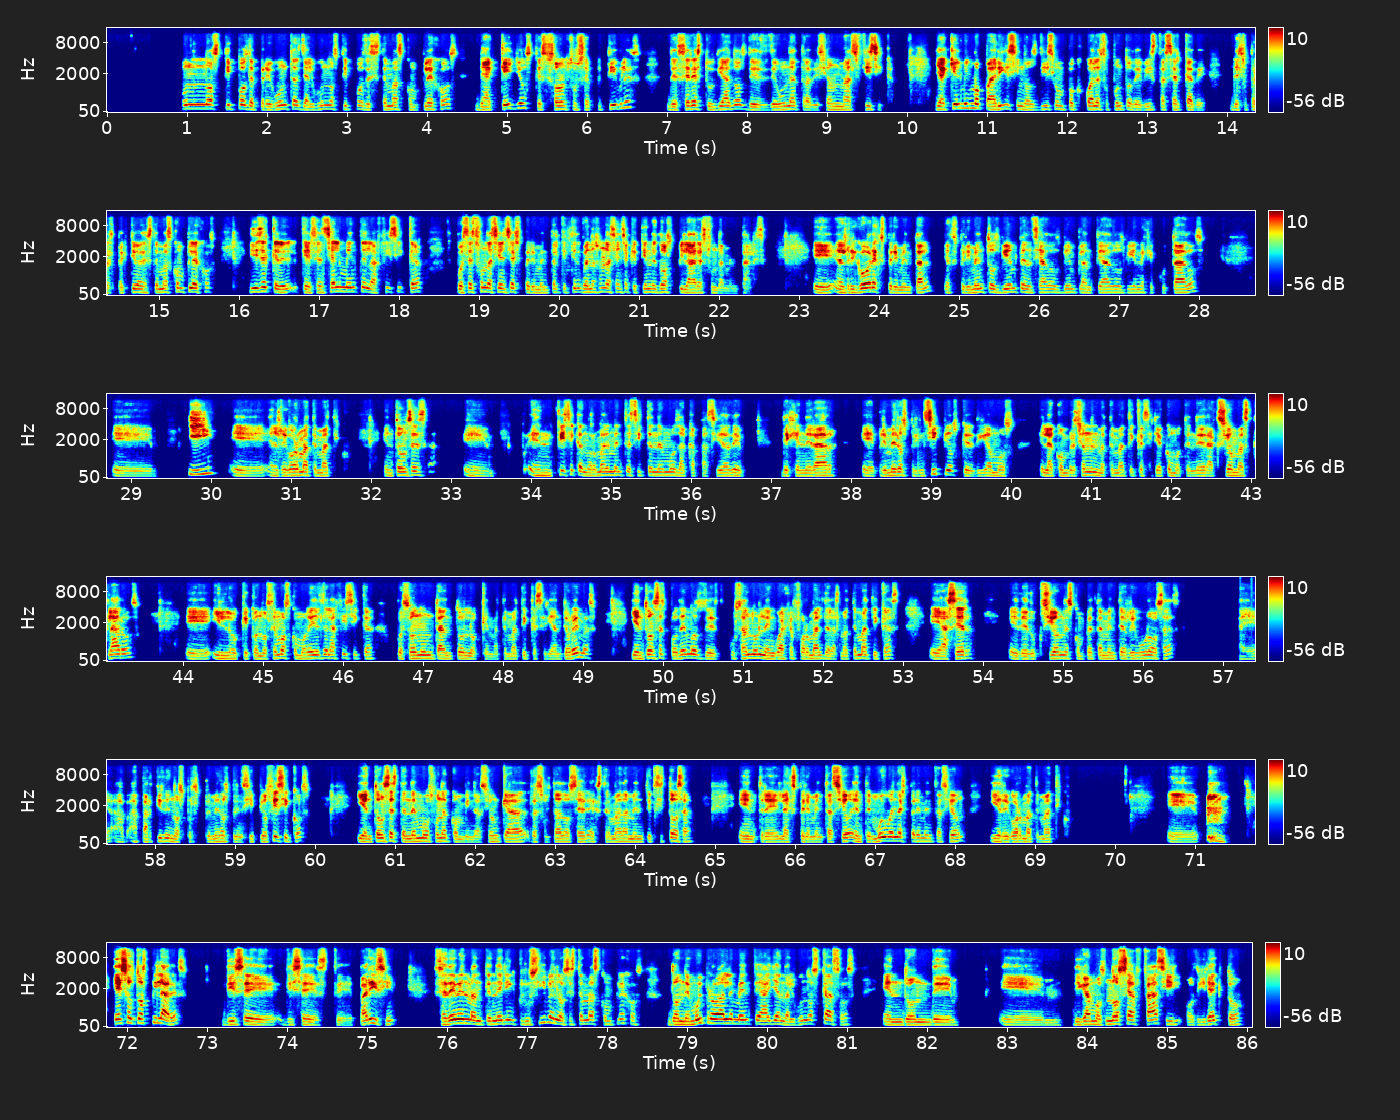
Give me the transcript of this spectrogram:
unos tipos de preguntas de algunos tipos de sistemas complejos de aquellos que son susceptibles de ser estudiados desde una tradición más física. Y aquí el mismo París nos dice un poco cuál es su punto de vista acerca de, su perspectiva de sistemas complejos y dice que, esencialmente la física pues es una ciencia experimental que tiene, bueno, es una ciencia que tiene dos pilares fundamentales. Eh, el rigor experimental, experimentos bien pensados, bien planteados, bien ejecutados, eh, y eh, el rigor matemático. Entonces, eh, en física normalmente sí tenemos la capacidad de, generar eh, primeros principios, que digamos, la conversión en matemáticas sería como tener axiomas claros, y lo que conocemos como leyes de la física, pues son un tanto lo que en matemáticas serían teoremas. Y entonces podemos, usando un lenguaje formal de las matemáticas, hacer deducciones completamente rigurosas eh, a, partir de nuestros primeros principios físicos y entonces tenemos una combinación que ha resultado ser extremadamente exitosa entre la experimentación, entre muy buena experimentación y rigor matemático. Eh, esos dos pilares, dice, dice este Parisi, se deben mantener inclusive en los sistemas complejos, donde muy probablemente hayan algunos casos en donde, eh, digamos, no sea fácil o directo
